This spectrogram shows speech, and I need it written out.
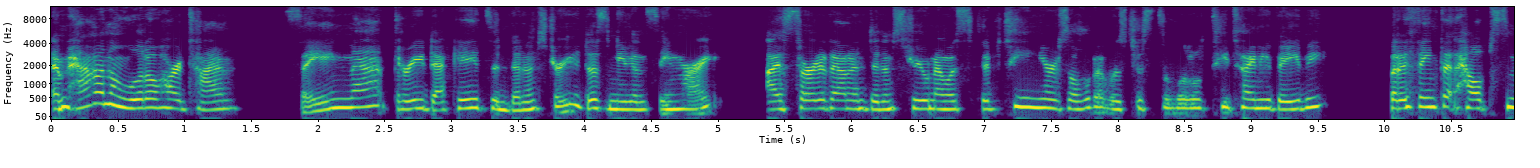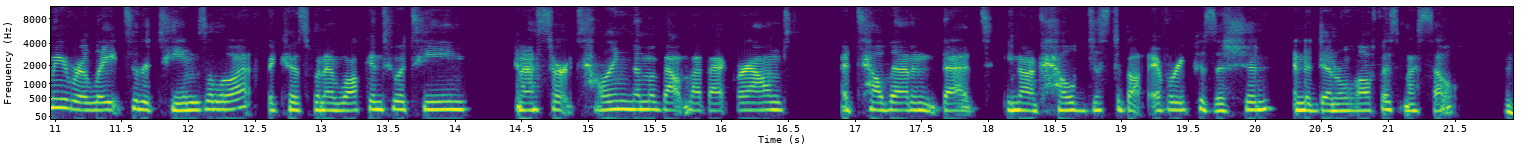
am having a little hard time saying that three decades in dentistry. It doesn't even seem right. I started out in dentistry when I was 15 years old. I was just a little tea tiny baby. But I think that helps me relate to the teams a lot because when I walk into a team and I start telling them about my background, I tell them that, you know, I've held just about every position in a dental office myself.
